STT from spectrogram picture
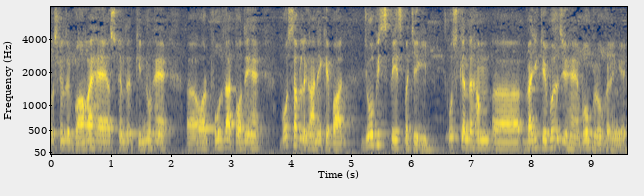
उसके अंदर गुआवा है उसके अंदर किन्नू है और फूलदार पौधे हैं। वो सब लगाने के बाद जो भी स्पेस बचेगी, उसके अंदर हम वेजिटेबल्स जो हैं, वो ग्रो करेंगे।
